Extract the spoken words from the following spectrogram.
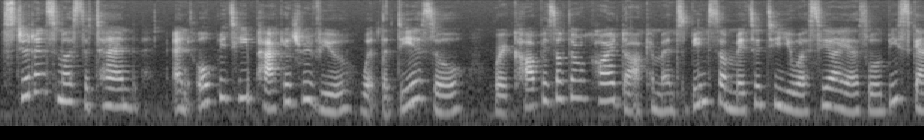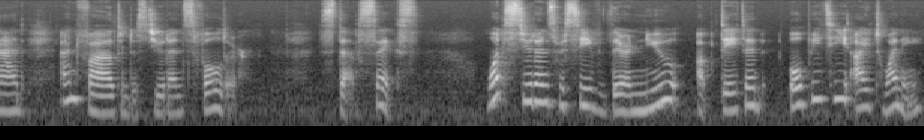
Students must attend an OPT package review with the DSO where copies of the required documents being submitted to USCIS will be scanned and filed in the student's folder. Step 6. Once students receive their new updated OPT I-20,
